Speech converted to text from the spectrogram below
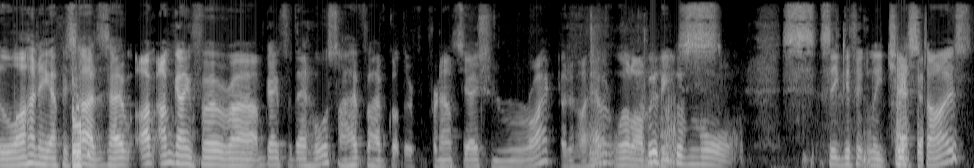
lining up is hard. So I'm, I'm going for uh, I'm going for that horse. I hope I've got the pronunciation right, but if I haven't, well, I'll be s- significantly chastised.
